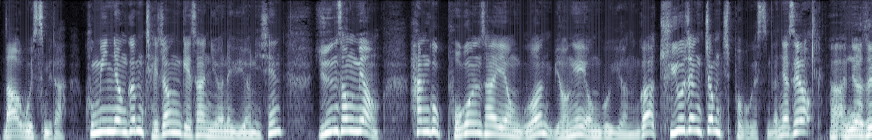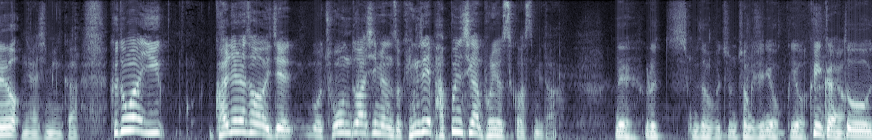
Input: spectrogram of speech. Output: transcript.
나오고 있습니다. 국민연금 재정계산위원회 위원이신 윤성명 한국보건사회연구원 명예연구위원과 주요 쟁점 짚어보겠습니다. 안녕하세요. 아, 안녕하세요. 안녕하십니까. 그동안 이 관련해서 이제 뭐 조언도 하시면서 굉장히 바쁜 시간 보내셨을 것 같습니다. 네, 그렇습니다. 뭐 좀 정신이 없고요. 그러니까요. 또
